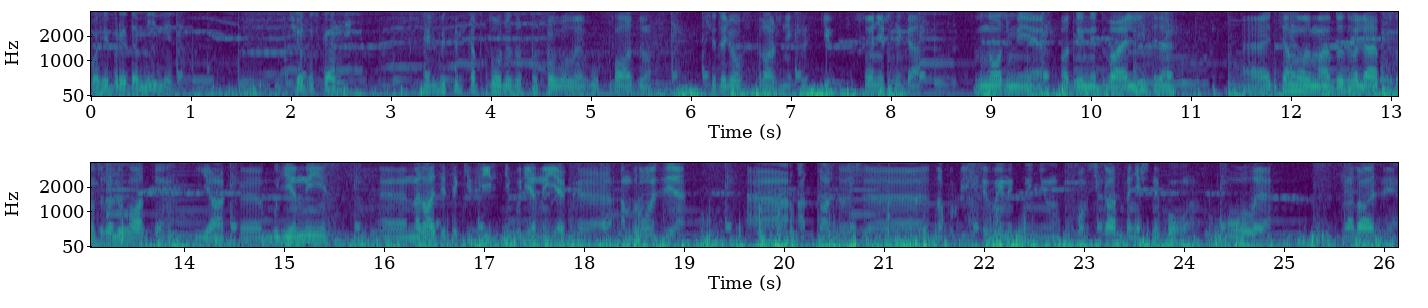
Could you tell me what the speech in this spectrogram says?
по гібридам мімі. Що ти скажеш? Гербіцид каптору застосовували у фазу чотирьох справжніх листків соняшника в нормі 1,2 літра. Е, Ця норма дозволяє проконтролювати як е, бур'яни, е, наразі такі злісні бур'яни, як амброзія, а також запобігти виникненню вовчка соняшникового. Поле наразі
